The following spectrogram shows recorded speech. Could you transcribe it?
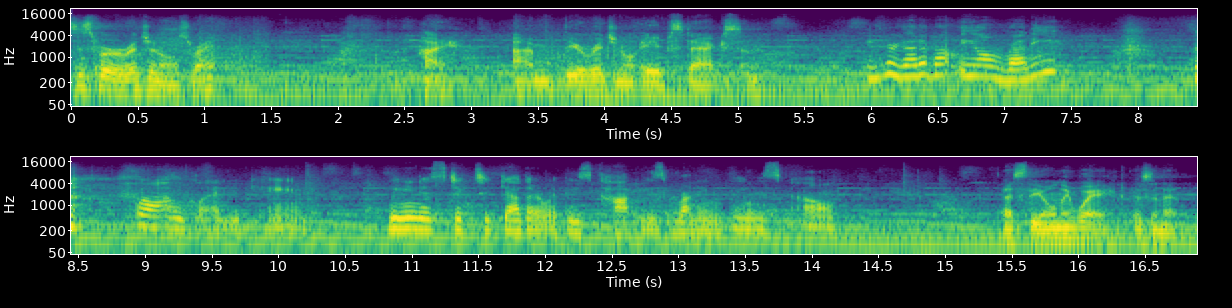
This is for originals, right? Hi, I'm the original Abe Stagson. You forgot about me already? well, I'm glad you came. We need to stick together with these copies running things now. That's the only way, isn't it?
